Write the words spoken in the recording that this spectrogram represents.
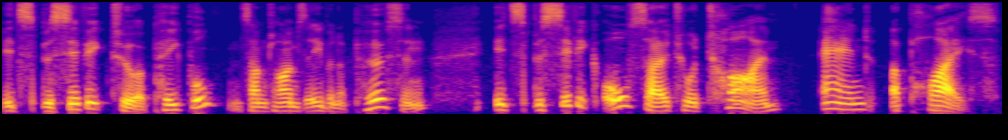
It's specific to a people and sometimes even a person. It's specific also to a time and a place.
